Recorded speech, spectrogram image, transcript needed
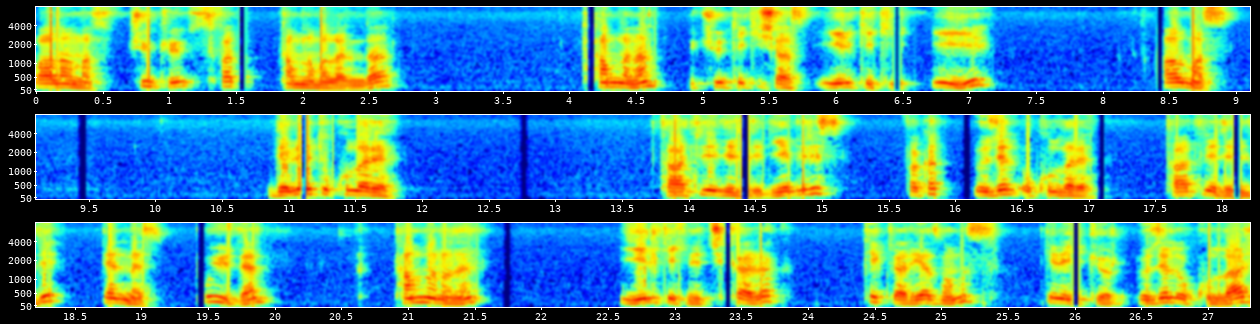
bağlanmaz. Çünkü sıfat tamlamalarında tamlanan üçün teki şahıs iyilik eki i'yi almaz. Devlet okulları tatil edildi diyebiliriz. Fakat özel okulları tatil edildi denmez. Bu yüzden tamlananı iyilik ekini çıkararak tekrar yazmamız gerekiyor. Özel okullar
